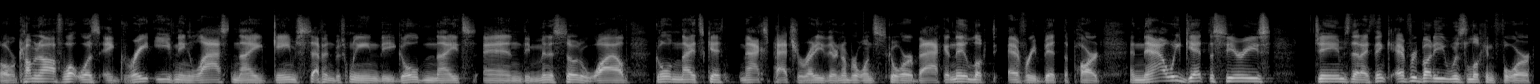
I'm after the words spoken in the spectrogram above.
Well, we're coming off what was a great evening last night, game seven between the Golden Knights and the Minnesota Wild. Golden Knights get Max Pacioretty, their number one scorer, back, and they looked every bit the part. And now we get the series, James, that I think everybody was looking for.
